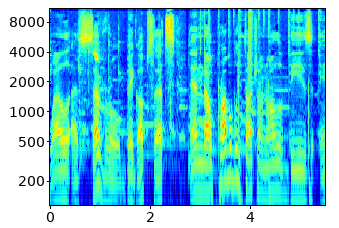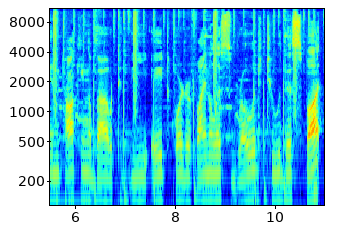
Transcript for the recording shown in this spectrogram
well as several big upsets. And I'll probably touch on all of these in talking about the eight quarterfinalists' road to this spot.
